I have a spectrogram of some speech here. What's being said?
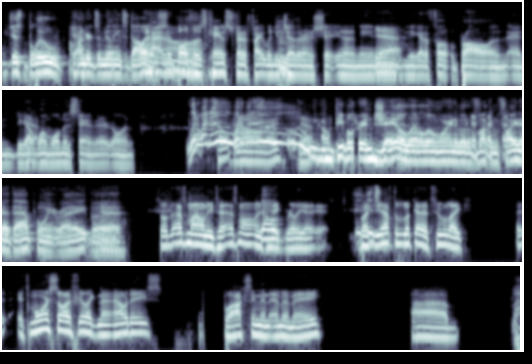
he just blew Yeah. hundreds of millions of What dollars. happened if both of those Oh. camps started fighting with each other and shit? You know what I mean? Yeah. And, you got a full brawl, and and you got Yeah. one woman standing there going, What do I do? Help What do I and all, right? do? Yeah. People are in jail, let alone worrying about a fucking fight at that point, right? But yeah. So that's my only ta- that's my only No, take, really. It- it- but you have to look at it too. Like, it's more so. I feel like nowadays, boxing than MMA. Uh,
